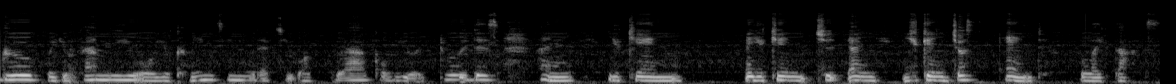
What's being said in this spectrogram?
group or your family or your community know that you are black or you are doing this and you can and you can and you can just end like that.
